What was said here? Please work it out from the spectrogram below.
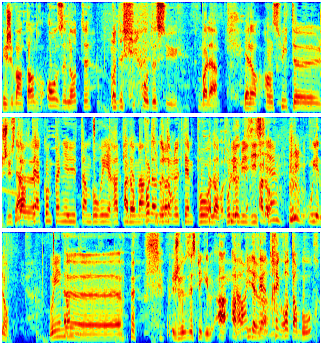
mais je vais entendre onze notes Au-dessus. au-dessus. Voilà. Et alors ensuite, euh, juste. Alors, euh, tu es accompagné du tambouri rapidement alors, voilà qui le donne le tempo alors, le- les musiciens. alors, oui et non. Oui, non Euh, je vais vous expliquer. Avant, il y avait un très gros tambour.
